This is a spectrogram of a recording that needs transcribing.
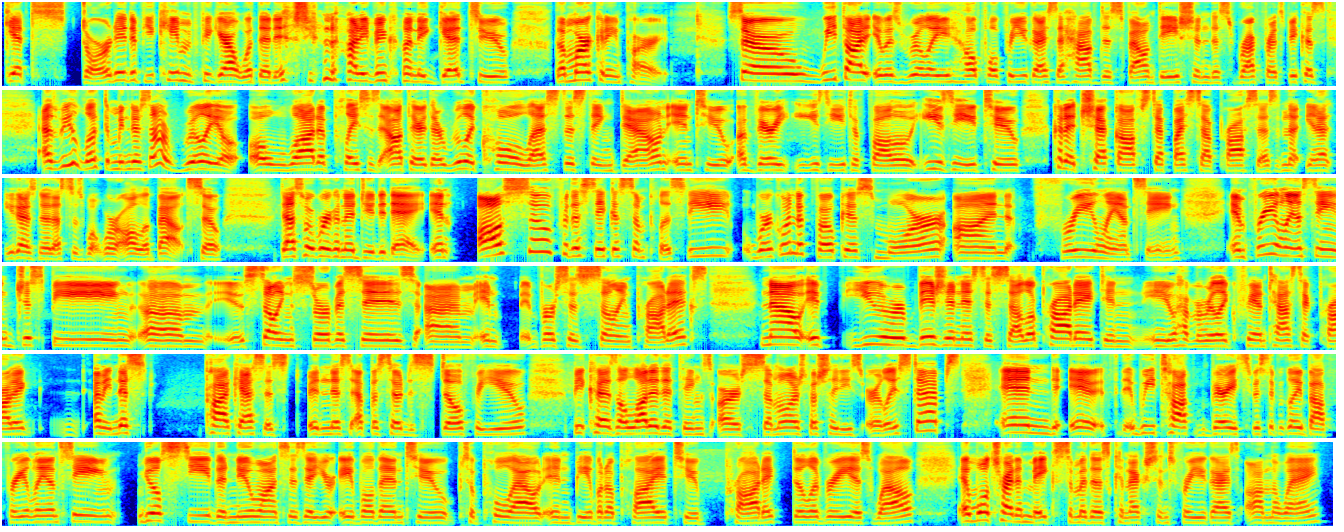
get started, if you can't even figure out what that is, you're not even going to get to the marketing part. So we thought it was really helpful for you guys to have this foundation, this reference, because as we looked, I mean, there's not really a, a lot of places out there that really coalesce this thing down into a very easy to follow, easy to kind of check off step by step process. And that, you know, you guys know that's just what we're all about. So that's what we're going to do today. And also, for the sake of simplicity, we're going to focus more on freelancing and freelancing just being um, selling services um, in, versus selling products. Now, if your vision is to sell a product and you have a really fantastic product, I mean, this podcast is in this episode is still for you because a lot of the things are similar, especially these early steps. And if we talk very specifically about freelancing, you'll see the nuances that you're able then to to pull out and be able to apply it to product delivery as well. And we'll try to make some of those connections for you guys on the way.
